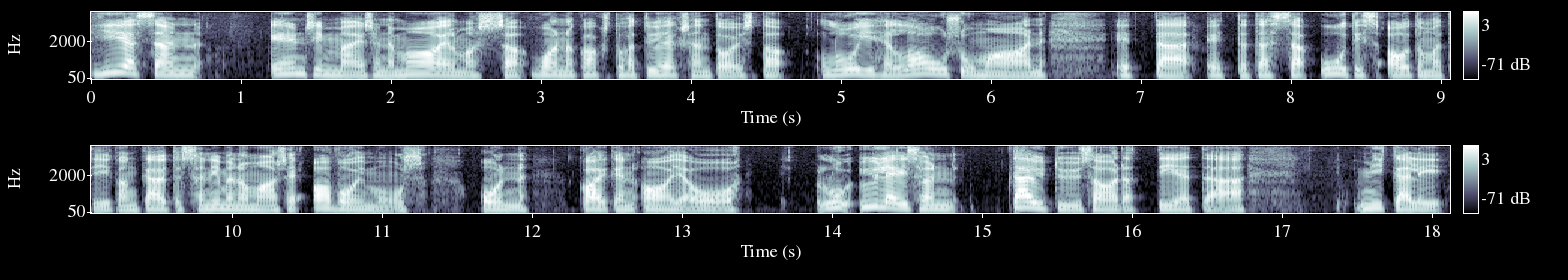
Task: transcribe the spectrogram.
JSN ensimmäisenä maailmassa vuonna 2019 loi he lausumaan, että, että tässä uutisautomatiikan käytössä nimenomaan se avoimuus on kaiken A ja O. Yleisön täytyy saada tietää, mikäli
